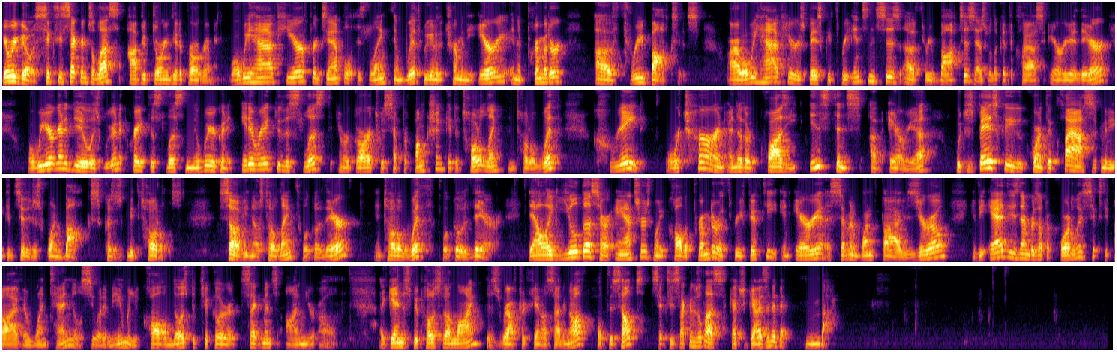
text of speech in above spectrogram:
Here we go, 60 seconds or less, object-oriented programming. What we have here, for example, is length and width. We're going to determine the area and the perimeter of three boxes. All right, what we have here is basically three instances of three boxes as we look at the class area there. What we are going to do is we're going to create this list and then we're going to iterate through this list in regard to a separate function, get the total length and total width, create or return another quasi-instance of area, which is basically, according to the class, is going to be considered just one box because it's going to be the totals. So if you notice total length, we'll go there, and total width we'll go there. That'll yield us our answers when we call the perimeter of 350 and area is 7150. If you add these numbers up accordingly, 65 and 110, you'll see what I mean when you call those particular segments on your own. Again, this will be posted online. This is Ralph Channel signing off. Hope this helps. 60 seconds or less. Catch you guys in a bit. Bye.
